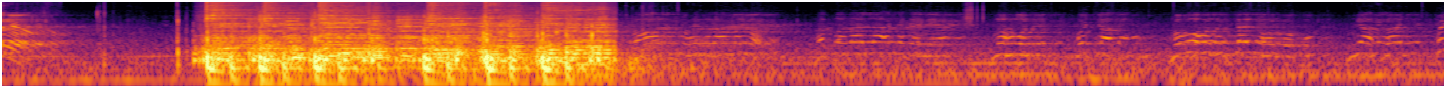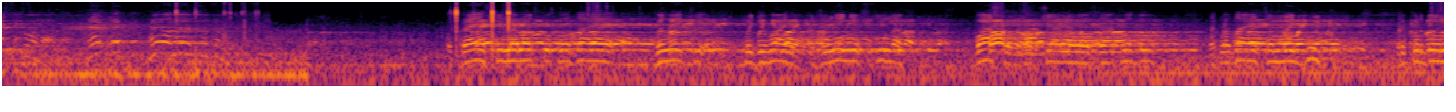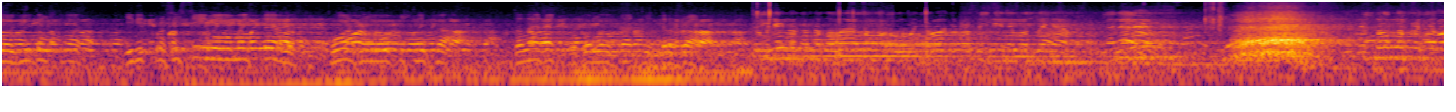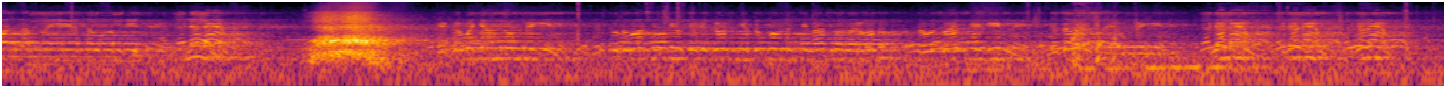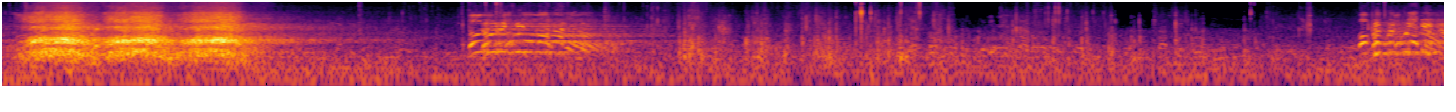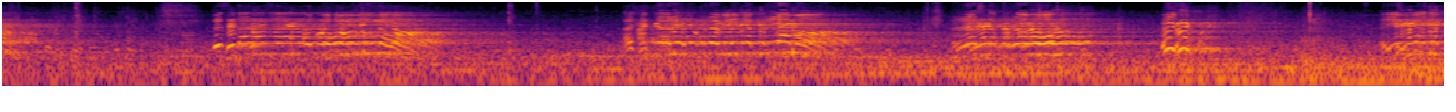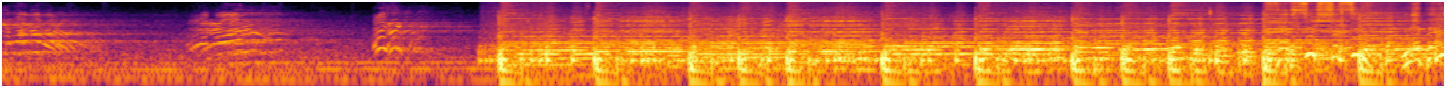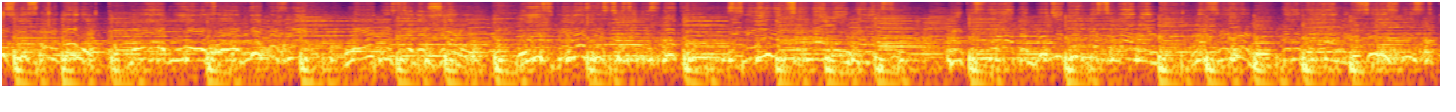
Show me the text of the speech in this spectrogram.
хвилину. Національна академія нагоди початку нового навчального року для знань висікона. Український народ покладає великі сподівання, адже нині в стінах вашого навчального закладу закладається майбутнє прикордонного відомства і від професійної майстерності кожного випускника залежить обороноздатність держави. Сумлінно та наполегливо володівати професійними знаннями. Безсоромно працювати над своєю самоосвітою. Лелем! шкодувати сил для відродження духовності нашого народу та утвердження вільної, незалежної України. Лелем! Лелем! Лелем! Дурочі маршу! По факультетам. Дистанція одного вільного. Офіцери Рівняно праворуч. За всіх часів непорушність кордонів була однією з головних ознак могутності держави, її спроможності захистити свої національні інтереси, протистояти будь-яким посиланням на свою територіальну цілісність.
